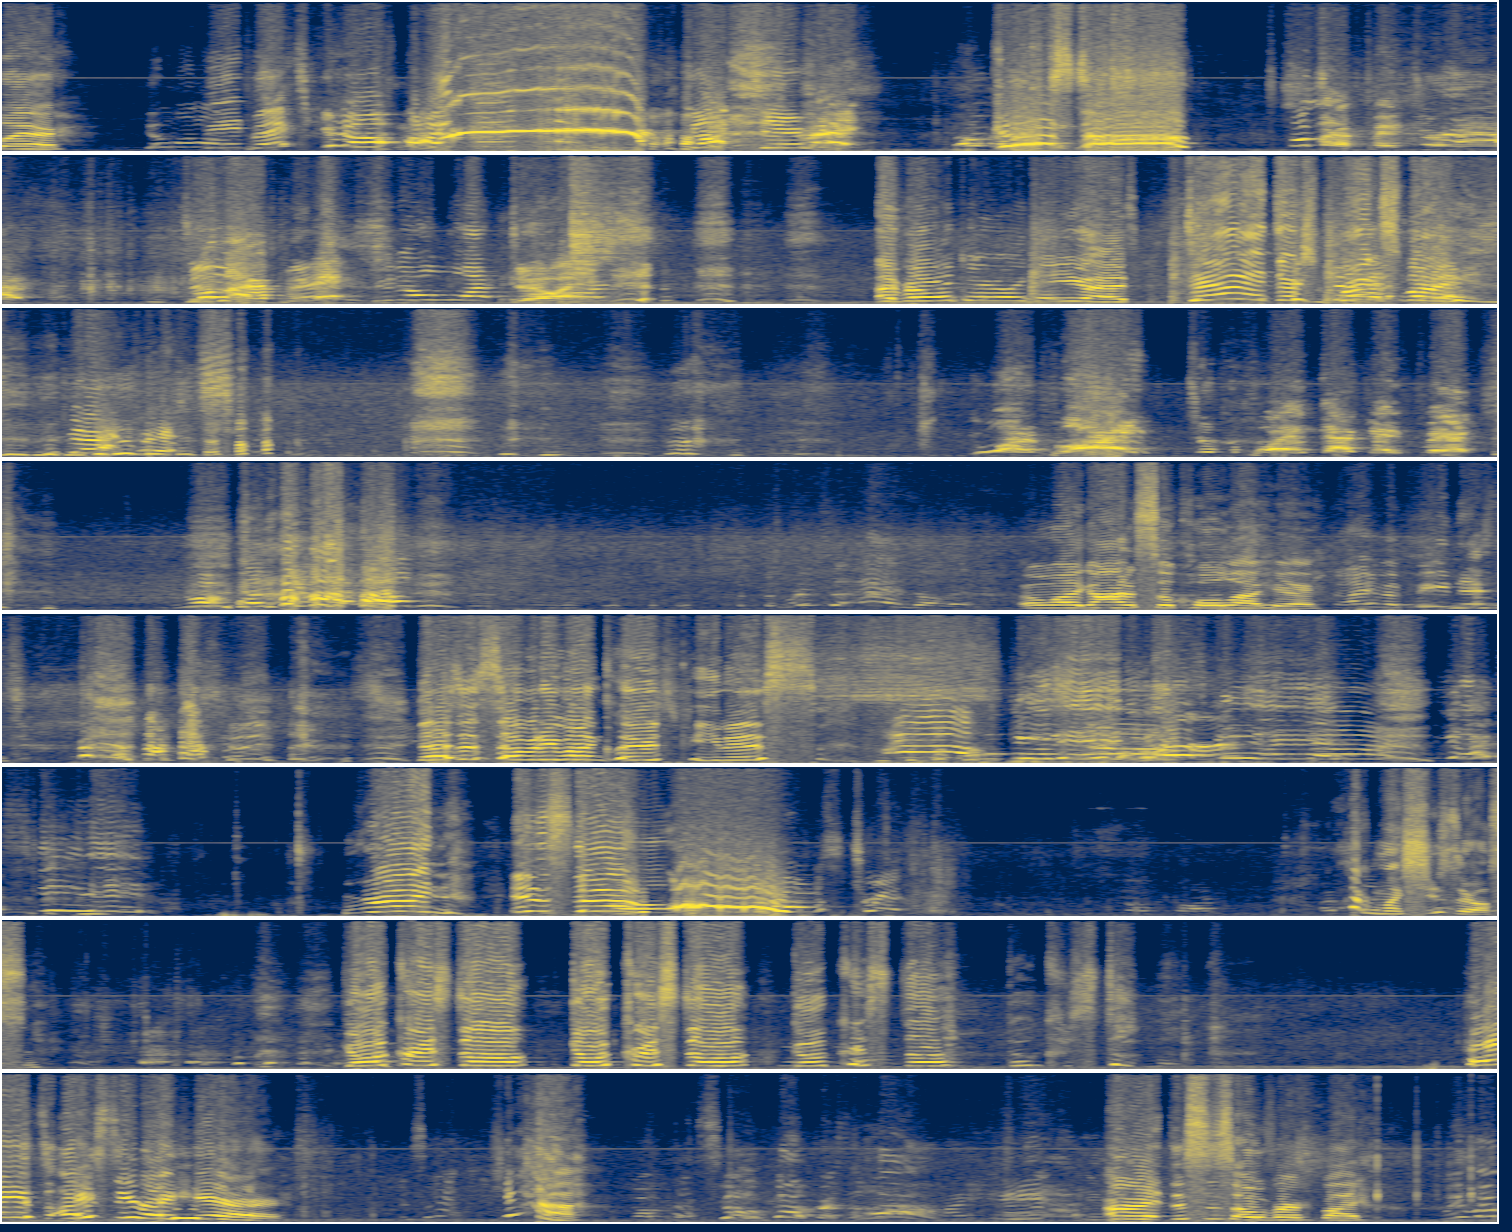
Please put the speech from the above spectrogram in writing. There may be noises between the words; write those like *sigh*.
Claire. You little bitch, get off my *laughs* God damn it! Crystal! I'm gonna beat your ass! Do that, bitch! You know what? Do it! I probably can't really get you guys. Damn it, there's bricks by That bitch! you wanna play? You can play at that game, bitch! No, let's get the help! Where's the end of it? Oh my god, it's so cold out here. A penis! Doesn't somebody want Claire's penis? Oh, penis! Yes, penis! Run! In the snow! Oh! Oh! almost tripped! So fun. Oh, my shoes are sn- Go, Crystal! Go, Crystal! Go, Crystal! Go, Crystal! Hey, it's icy right here! Is it? Yeah! Go, go, Chris, go! My hand! Alright, this is over. Bye.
